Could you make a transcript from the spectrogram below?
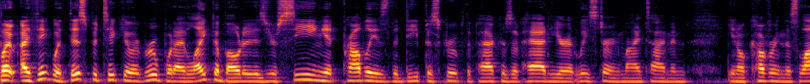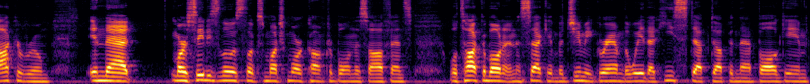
But I think with this particular group, what I like about it is you're seeing it probably as the deepest group the Packers have had here, at least during my time in you know covering this locker room. In that Marcedes Lewis looks much more comfortable in this offense. We'll talk about it in a second, but Jimmy Graham, the way that he stepped up in that ball game,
